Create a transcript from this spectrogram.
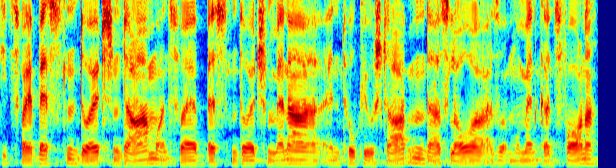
die zwei besten deutschen Damen und zwei besten deutschen Männer in Tokio starten. Da ist Laura also im Moment ganz vorne,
